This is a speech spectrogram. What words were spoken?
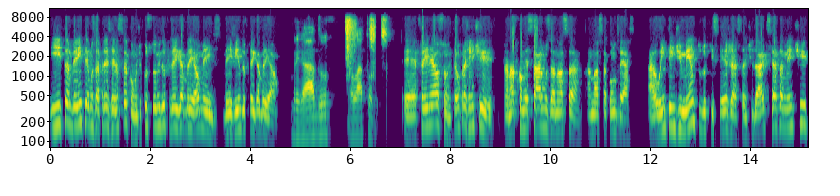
E também temos a presença, como de costume, do Frei Gabriel Mendes. Bem-vindo, Frei Gabriel. Obrigado. Olá a todos. É, Frei Nelson, então, para gente, para nós começarmos a nossa, a nossa conversa, o entendimento do que seja a santidade certamente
